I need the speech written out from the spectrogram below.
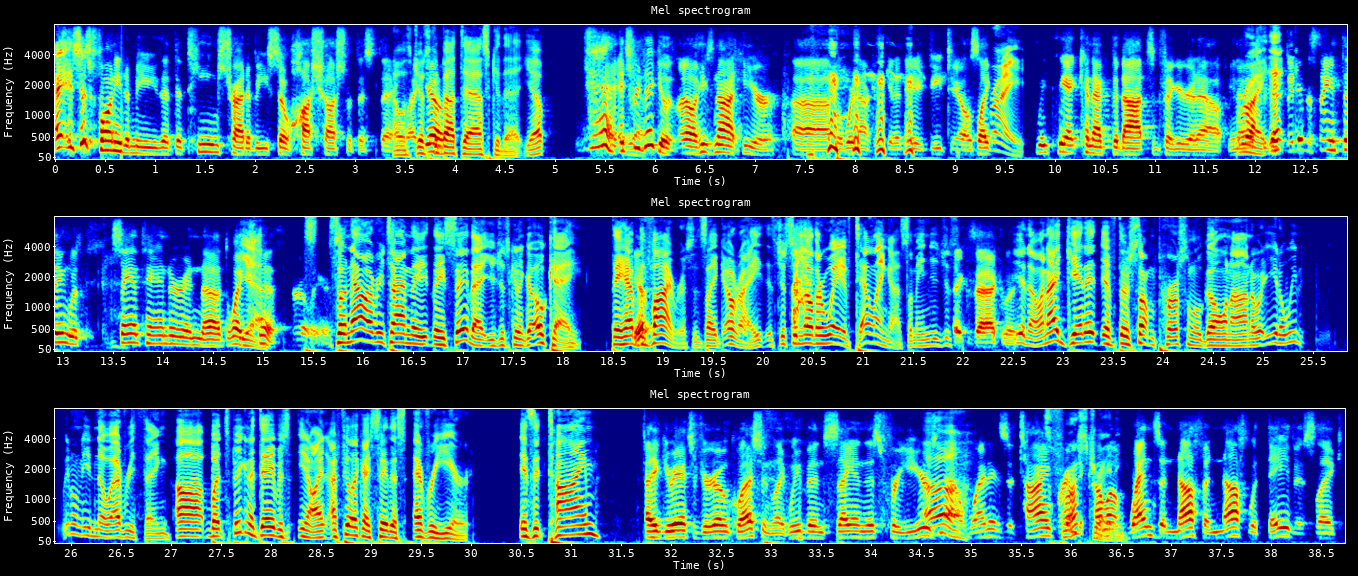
it's just funny to me that the teams try to be so hush hush with this thing. I was Like, just about to ask you that. Yep. Yeah, it's Yeah. ridiculous. Oh, he's not here, uh, but we're not going to get into any details. Like Right. we can't connect the dots and figure it out. You know, Right. They, they did the same thing with Santander and uh, Dwight Yeah. Smith earlier. So now every time they, they say that, you're just going to go, okay, they have the virus. It's like, all right, it's just another way of telling us. I mean, you just, Exactly. you know, and I get it if there's something personal going on, or you know, we we don't need to know everything. Uh, but speaking of Davis, you know, I, I feel like I say this every year. Is it time? I think you answered your own question. Like we've been saying this for years now. When is it time for him to come up? When's enough enough with Davis? Like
